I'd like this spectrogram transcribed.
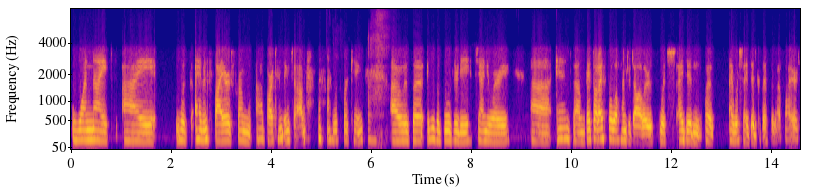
one night, I was I had been fired from a bartending job I was working. I was a it was a blizzardy January, uh, and um, they thought I stole a hundred dollars, which I didn't, but I wish I did because I still got fired.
